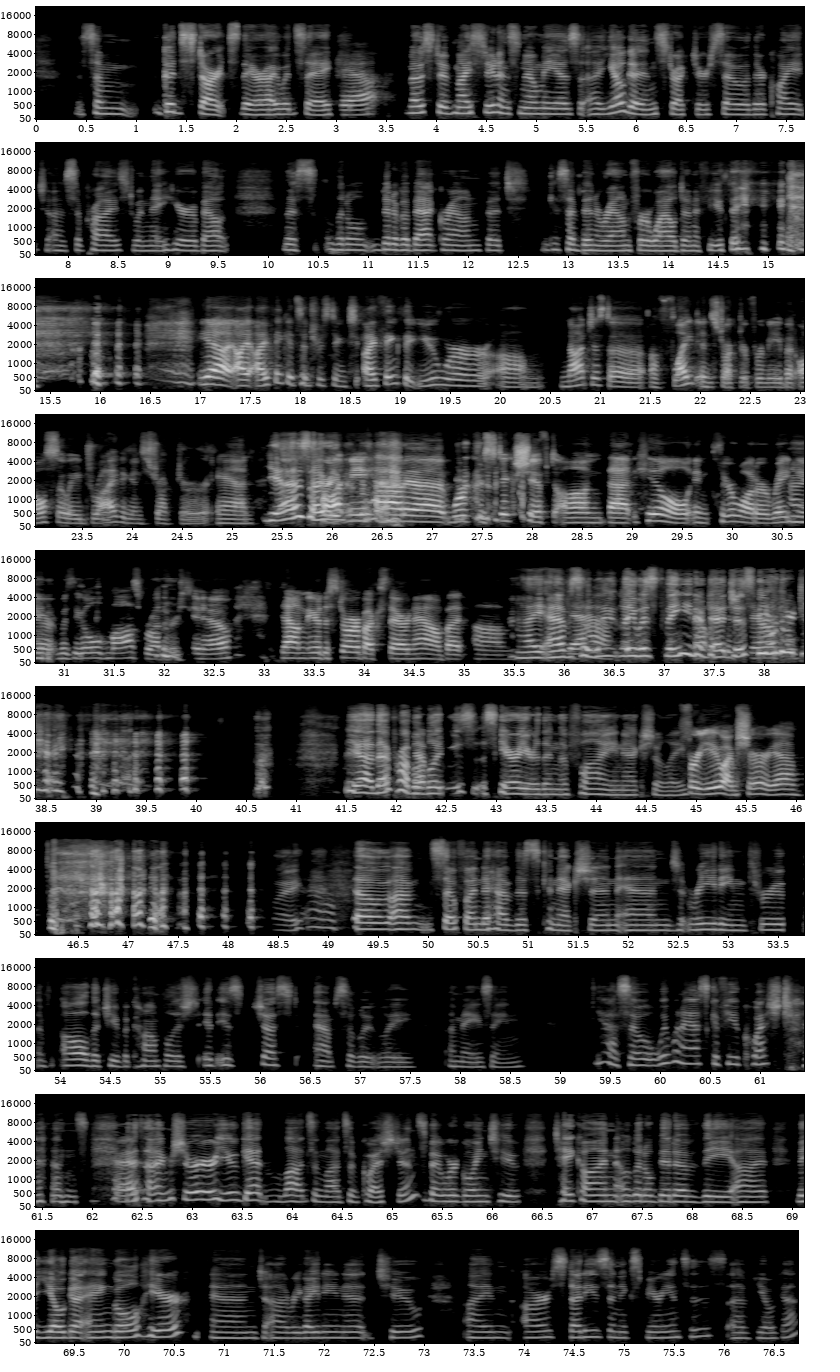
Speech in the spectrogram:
some good starts there, I would say. Yeah. Most of my students know me as a yoga instructor, so they're quite uh, surprised when they hear about this little bit of a background, but I guess I've been around for a while, done a few things. yeah, I, I, think it's interesting. Too. I think that you were um, not just a, a, flight instructor for me, but also a driving instructor, and yes, I taught me how to work the stick shift on that hill in Clearwater, right near. I, it was the old Moss brothers, you know, down near the Starbucks there now. But um, I absolutely yeah, was thinking that of that just the other day. Yeah, that probably yep. was scarier than the flying, actually. For you, I'm sure. Yeah. so um, so fun to have this connection and reading through all that you've accomplished. It is just absolutely amazing. Yeah, so we want to ask a few questions. Okay. As I'm sure you get lots and lots of questions, but we're going to take on a little bit of the uh, the yoga angle here and uh, relating it to um, our studies and experiences of yoga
